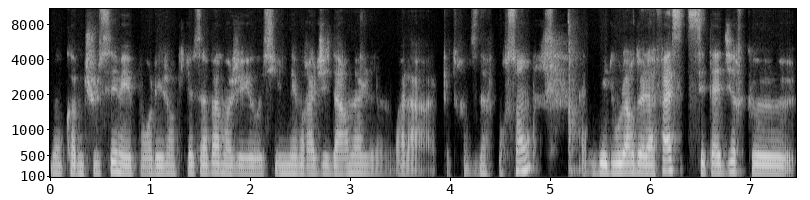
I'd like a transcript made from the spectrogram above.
bon, comme tu le sais, mais pour les gens qui ne le savent pas, moi j'ai aussi une névralgie d'Arnold, voilà, 99%, avec des douleurs de la face. C'est-à-dire que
